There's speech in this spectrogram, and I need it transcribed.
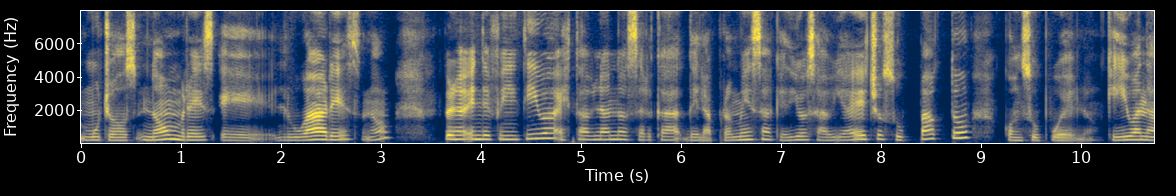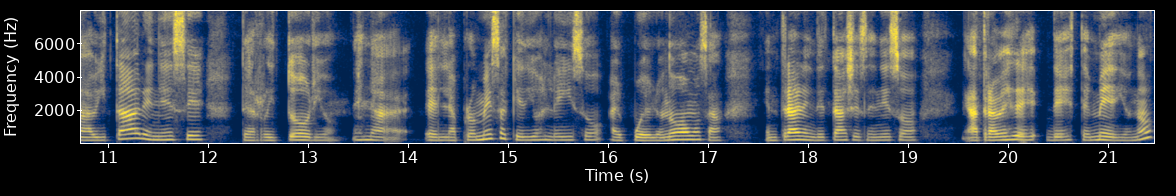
muchos nombres, eh, lugares, ¿no? Pero en definitiva está hablando acerca de la promesa que Dios había hecho, su pacto con su pueblo, que iban a habitar en ese territorio. Es la, la promesa que Dios le hizo al pueblo. No vamos a entrar en detalles en eso a través de, este medio, ¿no?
